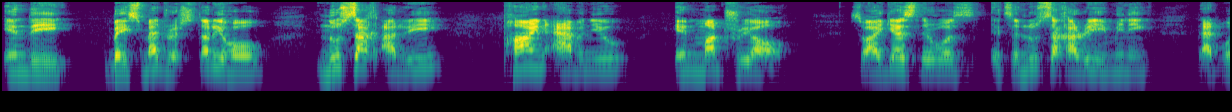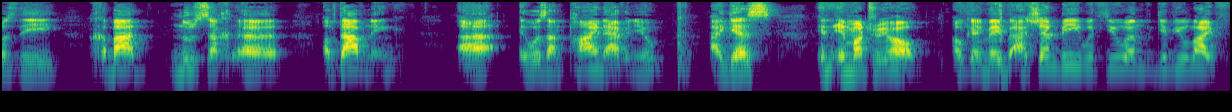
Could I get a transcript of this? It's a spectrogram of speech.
in the Beis Medrash study hall, Nusach Ari, Pine Avenue in Montreal. So I guess there was, it's a Nusach Ari, meaning that was the Chabad Nusach uh, of davening. Uh, it was on Pine Avenue, I guess, in, in Montreal. Okay, may Hashem be with you and give you life.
